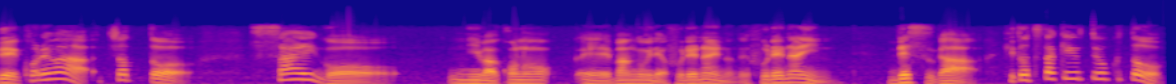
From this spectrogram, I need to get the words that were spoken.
で、これはちょっと最後にはこの、えー、番組では触れないので触れないんですが、一つだけ言っておくと、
